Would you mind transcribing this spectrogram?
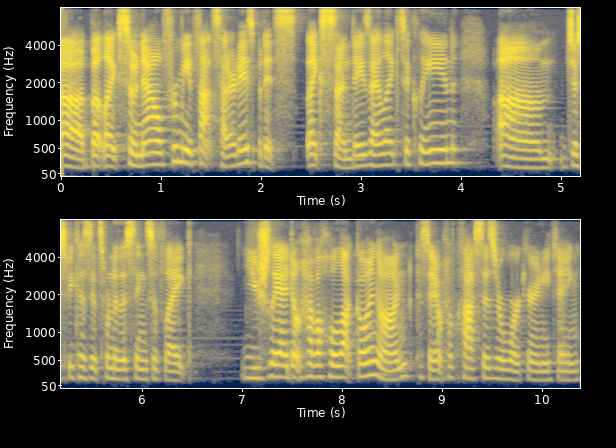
uh, but like so now for me it's not saturdays but it's like sundays i like to clean um, just because it's one of those things of like usually i don't have a whole lot going on because i don't have classes or work or anything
